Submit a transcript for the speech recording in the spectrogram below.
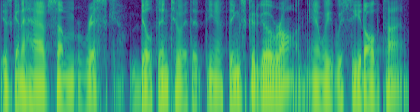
is going to have some risk built into it that you know things could go wrong, and we, we see it all the time.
